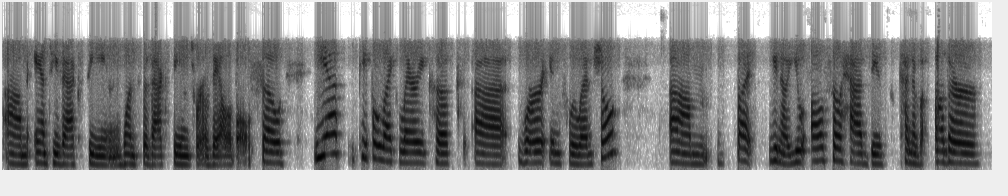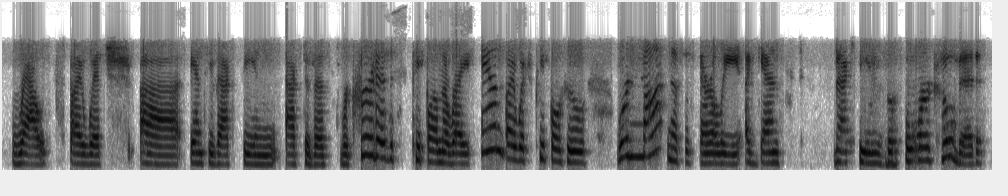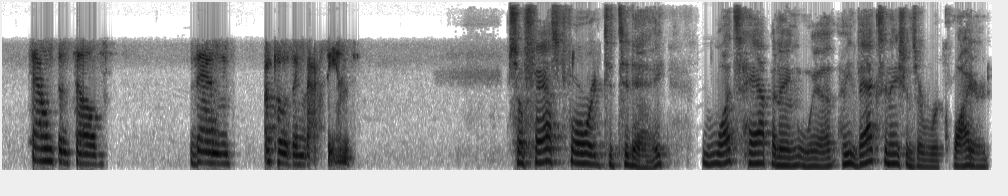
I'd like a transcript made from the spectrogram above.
um, anti vaccine once the vaccines were available. So, yes, people like Larry Cook uh, were influential, um, but you know, you also had these kind of other routes by which uh, anti-vaccine activists recruited people on the right, and by which people who were not necessarily against vaccines before COVID found themselves then opposing vaccines. So, fast forward to today, what's happening with, I mean, vaccinations are required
